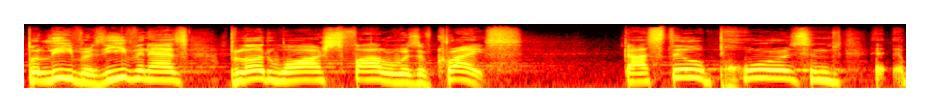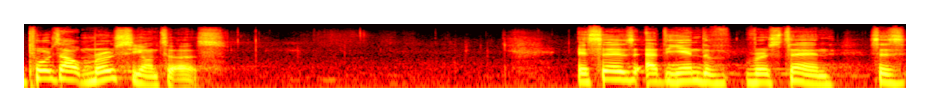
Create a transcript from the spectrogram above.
believers, even as blood washed followers of Christ, God still pours, him, pours out mercy onto us. It says at the end of verse 10, it says,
